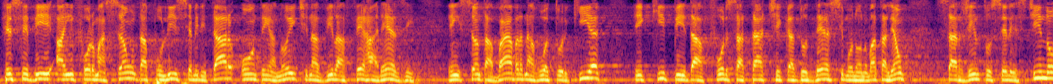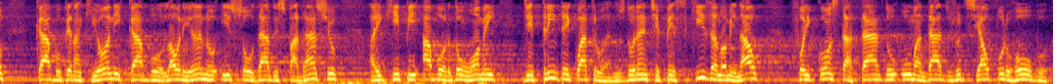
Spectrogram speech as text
Recebi a informação da Polícia Militar ontem à noite na Vila Ferrarese, em Santa Bárbara, na rua Turquia. Equipe da Força Tática do 19 Batalhão, Sargento Celestino Cabo Penacchione, Cabo Laureano e Soldado Espadácio, a equipe abordou um homem de 34 anos. Durante pesquisa nominal, foi constatado o mandado judicial por roubo.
